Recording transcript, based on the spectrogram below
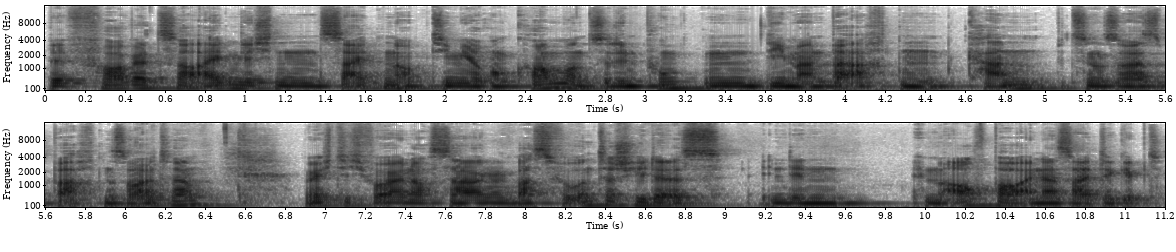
Bevor wir zur eigentlichen Seitenoptimierung kommen und zu den Punkten, die man beachten kann bzw. beachten sollte, möchte ich vorher noch sagen, was für Unterschiede es in den, im Aufbau einer Seite gibt.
